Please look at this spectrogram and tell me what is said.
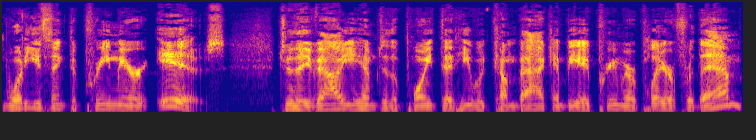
What do you think the premier is? Do they value him to the point that he would come back and be a premier player for them,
